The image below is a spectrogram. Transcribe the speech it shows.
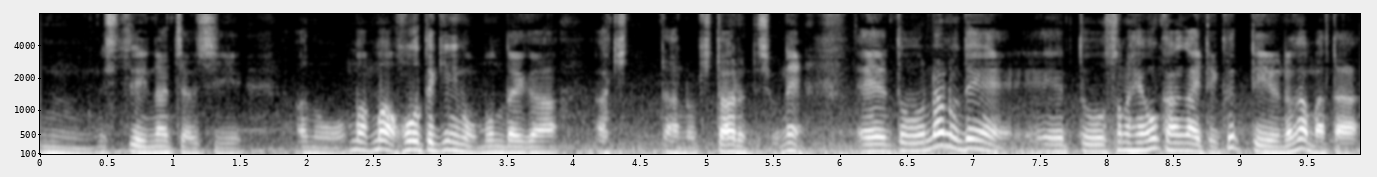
うん、失礼になっちゃうしあの、まあ、まあ、法的にも問題がきあのきっとあるんでしょうね。えっ、ー、と、なので、えっ、ー、と、その辺を考えていくっていうのがまた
